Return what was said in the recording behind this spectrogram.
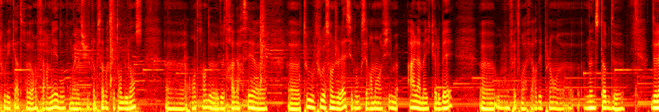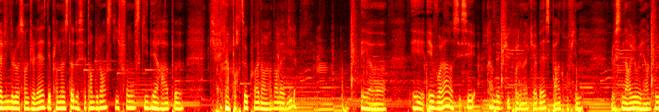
tous les quatre enfermés. donc on va les suivre comme ça dans cette ambulance en train de, traverser tout, Los Angeles. Et donc c'est vraiment un film à la Michael Bay. où en fait on va faire des plans non-stop de, la ville de Los Angeles, des plans non-stop de cette ambulance qui fonce, qui dérape, euh, qui fait n'importe quoi dans, la ville. Euh, et, et, voilà, c'est comme d'habitude pour le Michael Bay, pas un grand film. Le scénario est un peu,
